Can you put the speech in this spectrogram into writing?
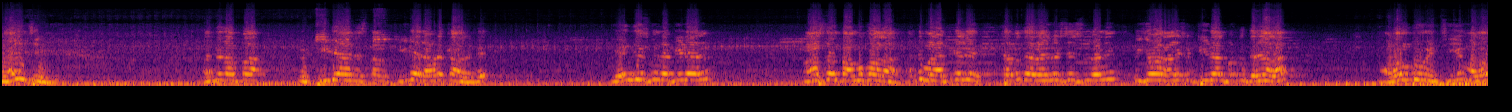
న్యాయం చేయండి. అంతే తప్ప నువ్వు టీడీ ఇస్తాను టీడీఆర్ ఎవరికి కావాలండి? ఏం చేసుకుంటావు టీడీఆర్? రాష్ట్రంతో అమ్ముకోవాలా? అంటే మన అటుకెళ్ళి తిరుపతి రైల్వే స్టేషన్లోని విజయవాడ రైల్వే స్టేషన్ టీడీఆర్ పట్టుకుని తిరగాల? మనం భూమి ఇచ్చి మనం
